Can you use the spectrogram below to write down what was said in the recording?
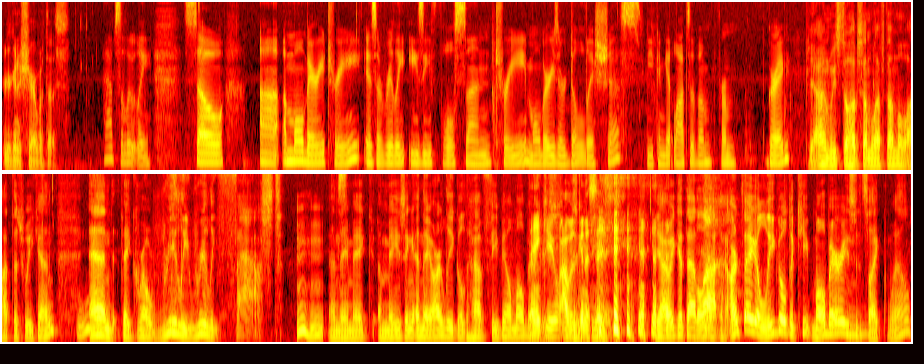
you're going to share with us. Absolutely. So, uh, a mulberry tree is a really easy full sun tree. Mulberries are delicious. You can get lots of them from Greg. yeah, and we still have some left on the lot this weekend, and they grow really, really fast. Mm-hmm. And they make amazing, and they are legal to have female mulberries. Thank you. I was going to say. Yeah, we get that a lot. Aren't they illegal to keep mulberries? It's like, well,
